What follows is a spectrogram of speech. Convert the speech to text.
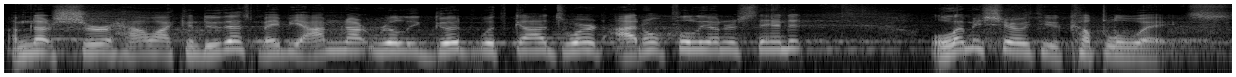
I'm not sure how I can do this. Maybe I'm not really good with God's word. I don't fully understand it. Well, let me share with you a couple of ways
